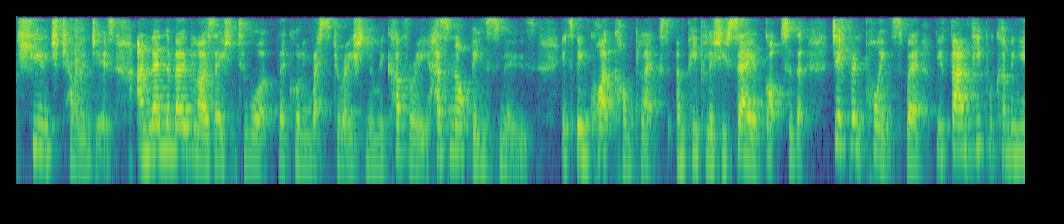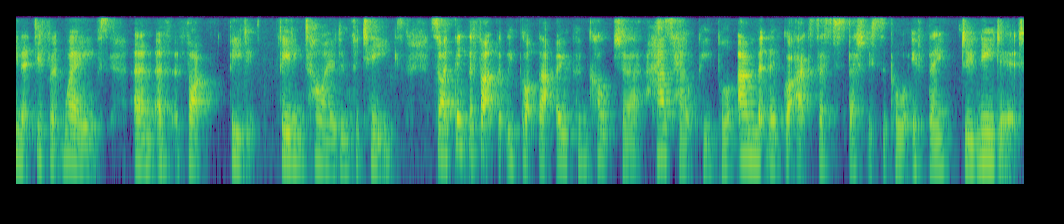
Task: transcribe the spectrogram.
huge challenges. And then the mobilisation to what they're calling restoration and recovery has not been smooth. It's been quite complex. And people, as you say, have got to the different points where we found people coming in at different waves um, of, of feeding, feeling tired and fatigued. So I think the fact that we've got that open culture has helped people and that they've got access to specialist support if they do need it.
